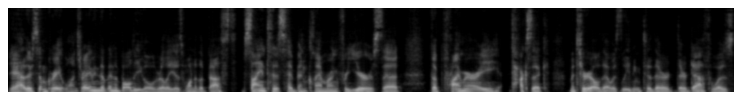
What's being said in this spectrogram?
Yeah, there's some great ones, right? I mean, the, and the bald eagle really is one of the best. Scientists have been clamoring for years that the primary toxic material that was leading to their, their death was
